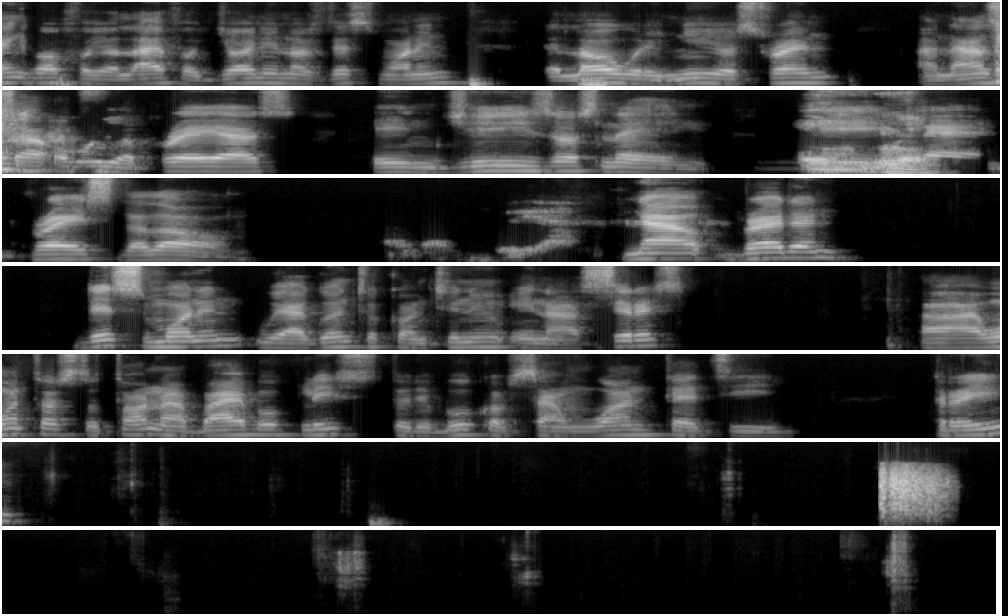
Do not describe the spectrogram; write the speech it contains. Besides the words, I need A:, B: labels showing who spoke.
A: Thank God for your life for joining us this morning. The Lord will renew your strength and answer all your prayers in Jesus' name. Amen. Amen. Praise the Lord. Now, brethren, this morning we are going to continue in our series. Uh, I want us to turn our Bible, please, to the book of Psalm 133.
